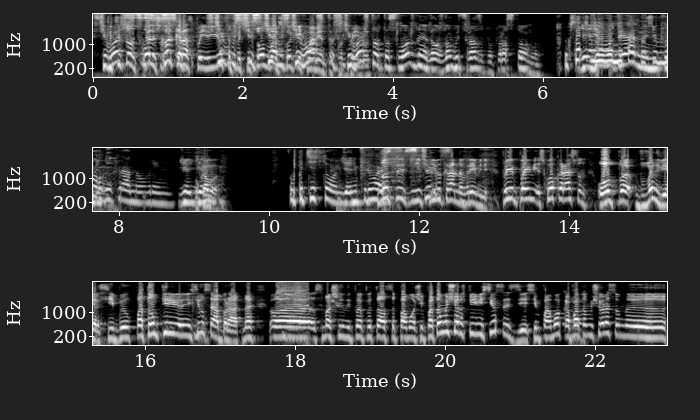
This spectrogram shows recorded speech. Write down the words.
С чего, Патисон, сколько, сколько раз появился Патисон во скольких чего, моментах? С чего что-то сложное должно быть сразу по-простому? Ну, кстати, я, у него я вот не реально так не много экранного времени. Я, у я, кого? У Патиссон. Я не понимаю. Ну, ты не, не в экранном времени. Пойми, пойми, сколько раз он... Он по, в инверсии был, потом переместился обратно, э, с машиной попытался помочь им, потом еще раз переместился здесь, им помог, а потом еще раз он... Э,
